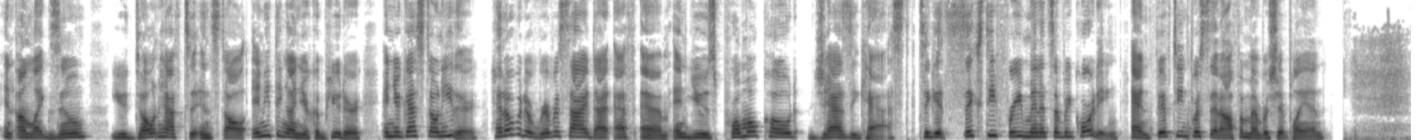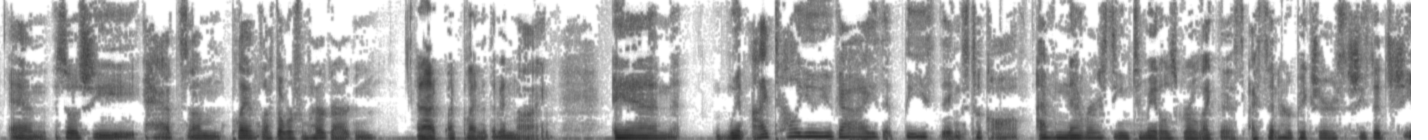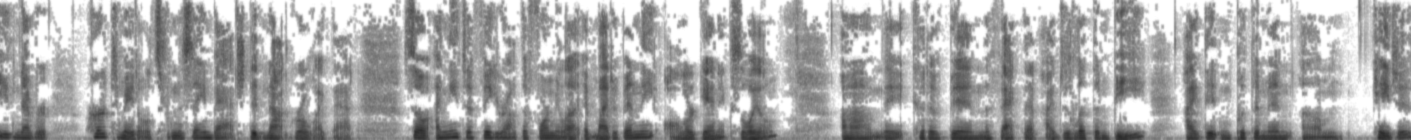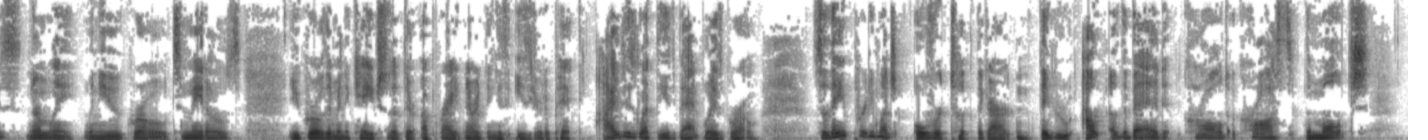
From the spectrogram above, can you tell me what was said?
And unlike Zoom, you don't have to install anything on your computer, and your guests don't either. Head over to riverside.fm and use promo code JazzyCast to get 60 free minutes of recording and 15% off a membership plan. And so she had some plants left over from her garden, and I, I planted them in mine. And when I tell you, you guys, that these things took off, I've never seen tomatoes grow like this. I sent her pictures. She said she's never her tomatoes from the same batch did not grow like that. So I need to figure out the formula. It might have been the all organic soil. Um, it could have been the fact that I just let them be. I didn't put them in um, cages. Normally, when you grow tomatoes, you grow them in a cage so that they're upright and everything is easier to pick. I just let these bad boys grow. So they pretty much overtook the garden. They grew out of the bed, crawled across the mulch,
